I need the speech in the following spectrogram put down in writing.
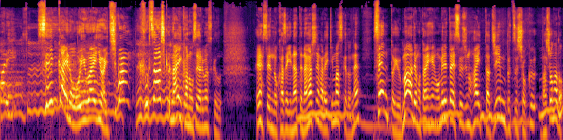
まり1000回のお祝いには一番ふさわしくない可能性ありますけど。え千の風になって流しながらいきますけどね。千というまあでも大変おめでたい数字の入った人物職場所など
